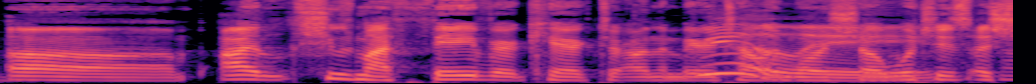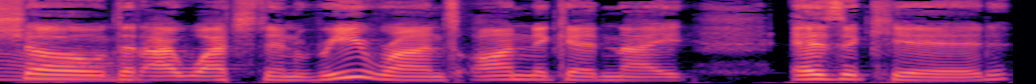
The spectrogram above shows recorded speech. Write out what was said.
Um, I she was my favorite character on the Mary Tyler Moore Show, which is a show Aw. that I watched in reruns on Nick at Night as a kid.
